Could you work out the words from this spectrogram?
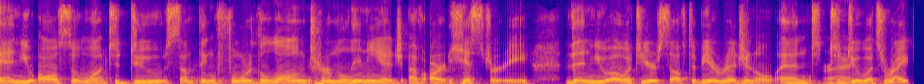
and you also want to do something for the long-term lineage of art history, then you owe it to yourself to be original and to do what's right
